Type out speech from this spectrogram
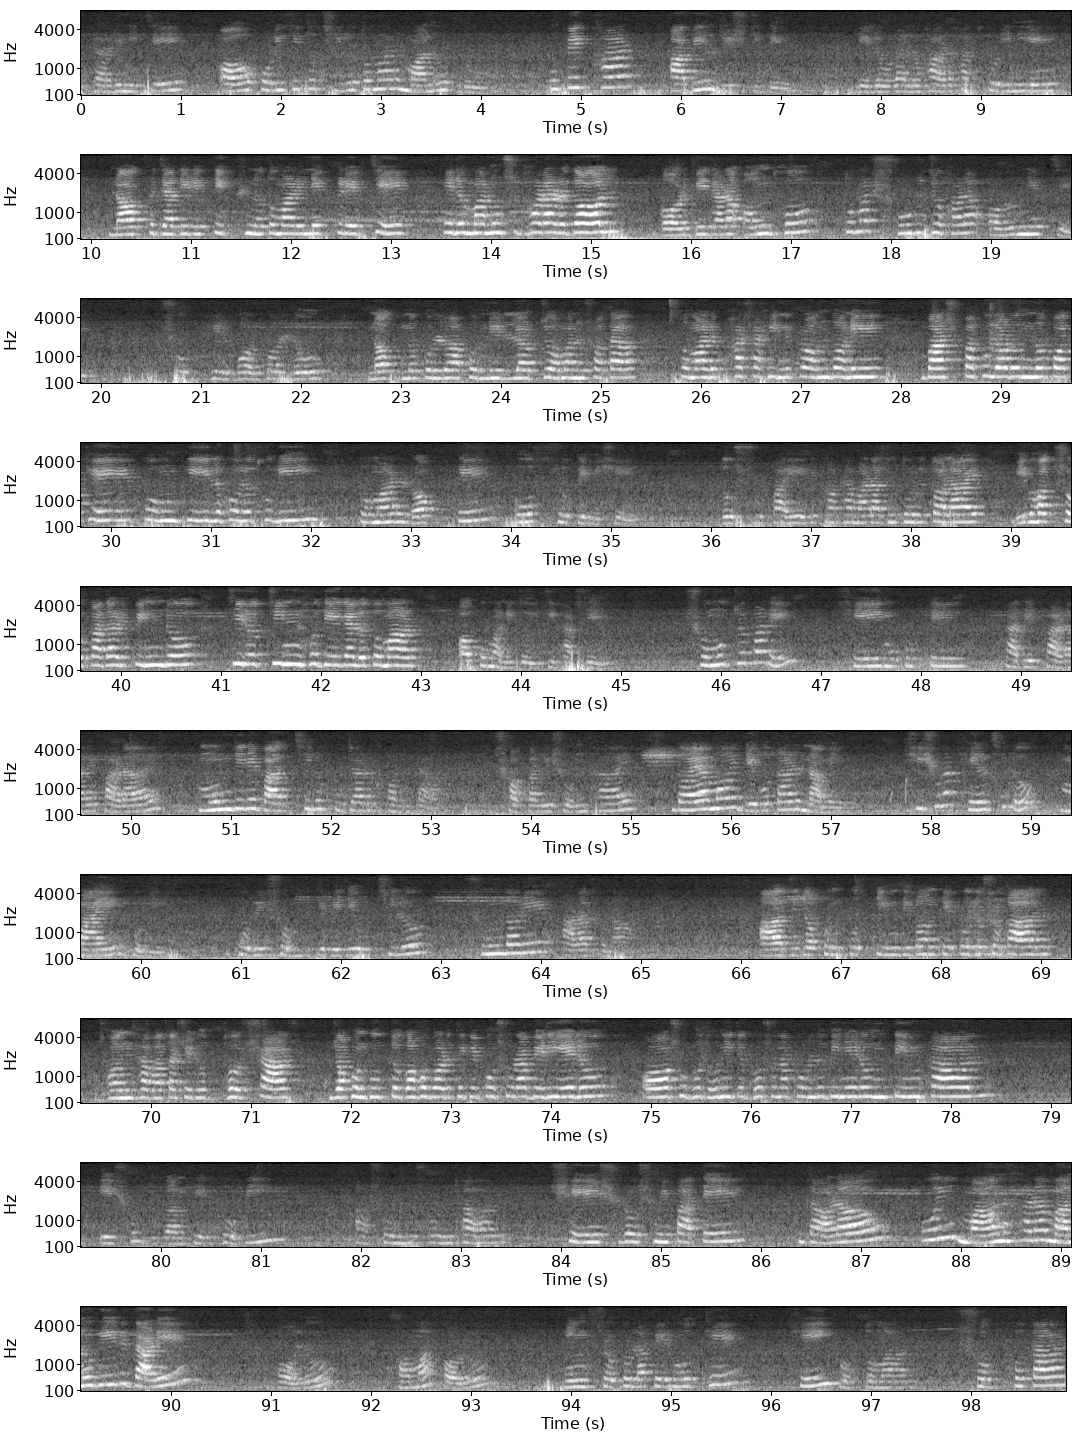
ঘোমটার নিচে অপরিচিত ছিল তোমার মানব রূপ, উপেক্ষার আবিল দৃষ্টিতে। এলো ওরা লোহার হাত করি নিয়ে, নখ যাদের তীক্ষ্ণ তোমার নেকড়ের চেয়ে এলো মানুষ ধরার দল, গর্বে যারা অন্ধ, তোমার সূর্যহারা অরণ্যের চেয়ে। সভ্যের বর্বর লোক নগ্ন করল আপন নির্লজ্জ অমানুষতা, তোমার ভাষাহীন ক্রন্দনে বাষ্পাকুল অরণ্য পথে পঙ্কিল হলো ধুলি, তোমার রক্তে ও স্রোতে মিশে। দস্যু পায়ের কাঁটা মারা জুতোর তলায় বিভৎস কাদার পিণ্ড চিরচিহ্ন দিয়ে গেল তোমার অপমানিত ইতিহাসে। সমুদ্র পাড়ে সেই মুহূর্তে তাদের পাড়ায় পাড়ায় মন্দিরে বাজছিল পূজার ঘণ্টা। সকালে সন্ধ্যায় দয়াময় দেবতার নামে শিশুরা খেলছিল মায়ের কোলে। কবির সঙ্গীতে বেজে উঠছিল সুন্দরের আরাধনা। আজ যখন পশ্চিম দিগন্তে প্রদোষকাল, ঝঞ্ঝা বাতাসের ঊর্ধ্বশ্বাস যখন গুপ্ত গহ্বর থেকে পশুরা বেরিয়ে এলো, অশুভ ধ্বনিতে ঘোষণা করল দিনের অন্তিম কাল। এসো যুগান্তের কবি, আসন্ন সন্ধ্যার শেষ রশ্মি পাতে দাঁড়াও। ওই মানহারা মানবীর দ্বারে? বলো, ক্ষমা করো। হিংস্র প্রলাপের মধ্যে সেই হোক তোমার সভ্যতার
